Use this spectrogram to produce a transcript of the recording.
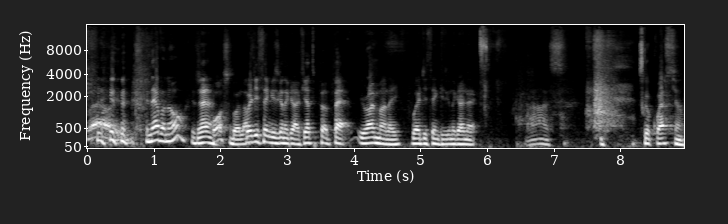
Well, you never know. It's possible. Where do you think he's going to go? If you had to put a bet, your own money, where do you think he's going to go next? Ah, it's, it's a good question.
